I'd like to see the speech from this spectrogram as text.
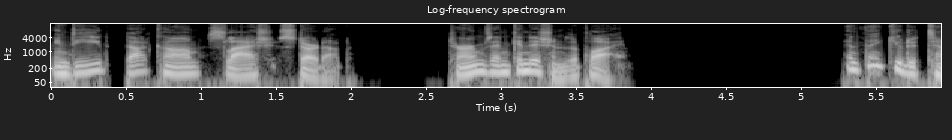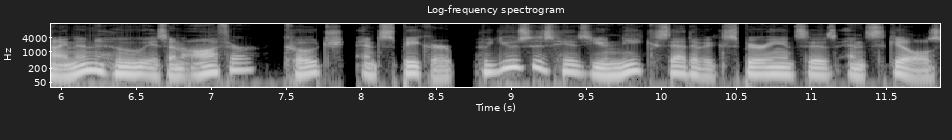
Indeed.com slash startup. Terms and conditions apply. And thank you to Tynan, who is an author, coach, and speaker who uses his unique set of experiences and skills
